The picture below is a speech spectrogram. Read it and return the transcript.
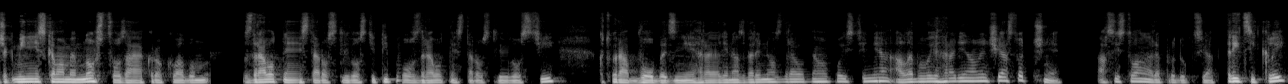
Však my dneska máme množstvo zákrokov alebo zdravotnej starostlivosti, typov zdravotnej starostlivosti, ktorá vôbec nie je hradená z verejného zdravotného poistenia, alebo je hradená len čiastočne. Asistovaná reprodukcia. Tri cykly,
